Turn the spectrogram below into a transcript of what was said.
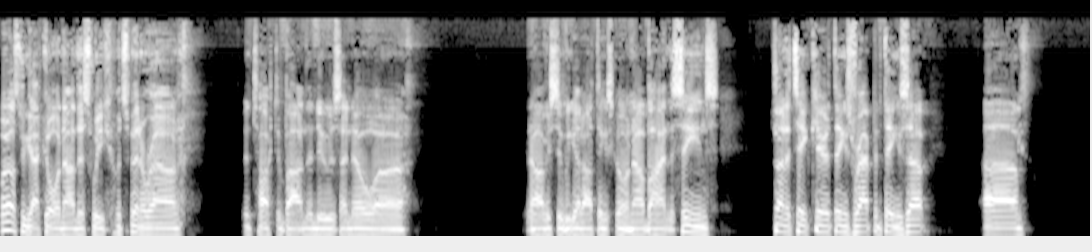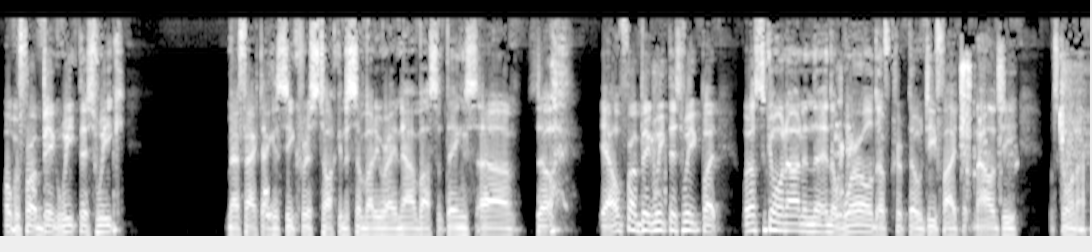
What else we got going on this week? What's been around? Been talked about in the news. I know, uh, you know, obviously we got our things going on behind the scenes, trying to take care of things, wrapping things up. Um, hoping for a big week this week. Matter of fact, I can see Chris talking to somebody right now about some things. Um, so yeah, hope for a big week this week. But what else is going on in the in the world of crypto, DeFi technology? What's going on?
